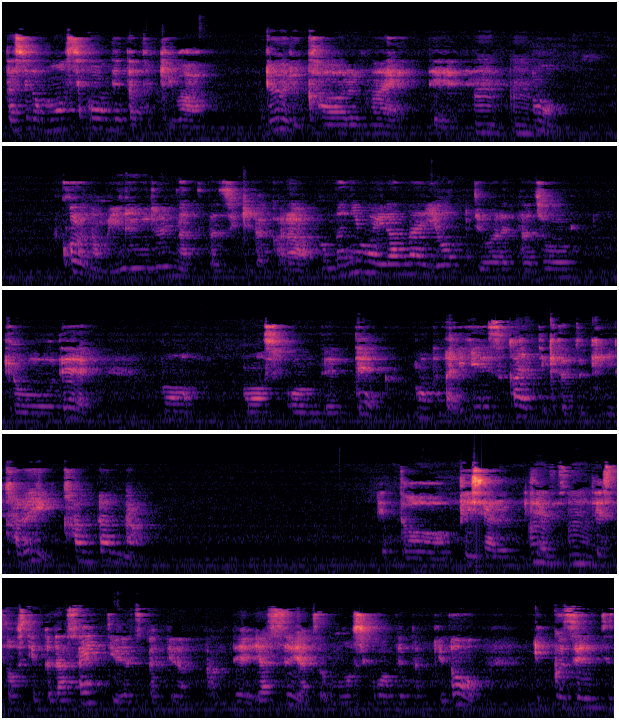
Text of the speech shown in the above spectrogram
私が申し込んでた時はルール変わる前でうんうん。もうコロナもゆるゆるになってた時期だからもう何もいらないよって言われた状況でもう申し込んでて、まあ、ただイギリス帰ってきた時に軽い簡単な、えっと、PCR テス,、テストをしてくださいっていうやつだけだったんで安いやつを申し込んでたけど行く前日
